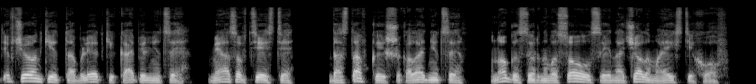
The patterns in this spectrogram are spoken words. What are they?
Девчонки, таблетки, капельницы, мясо в тесте, доставка из шоколадницы, много сырного соуса и начало моих стихов.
